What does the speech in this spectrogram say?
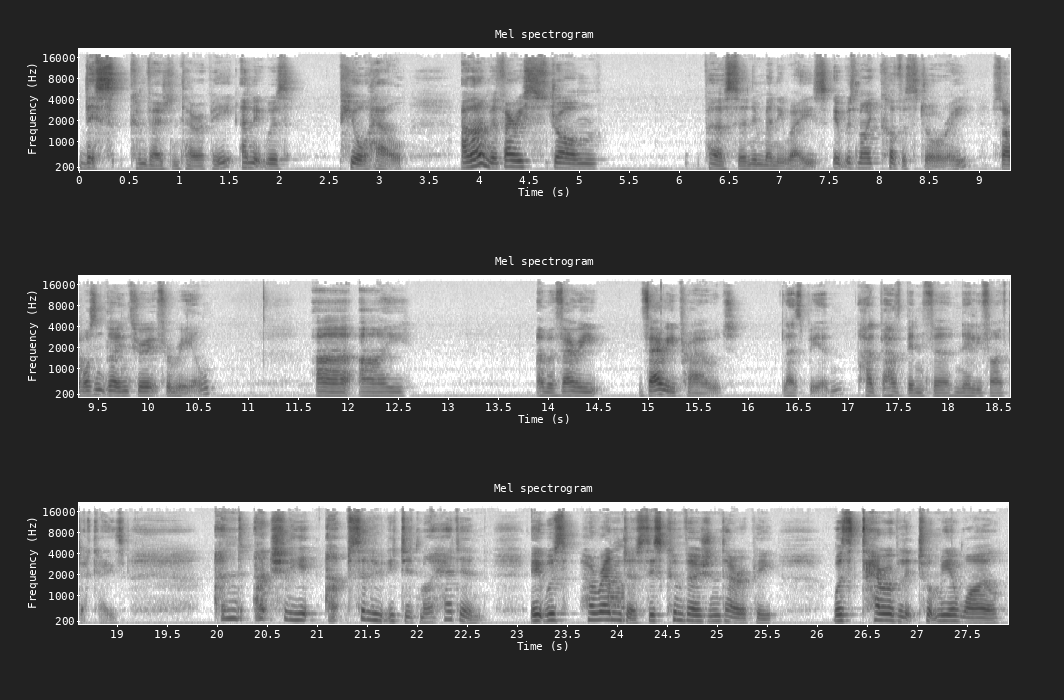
this conversion therapy, and it was pure hell. And I'm a very strong person in many ways. It was my cover story, so I wasn't going through it for real. Uh, I am a very, very proud lesbian, had have been for nearly five decades, and actually it absolutely did my head in. It was horrendous. This conversion therapy was terrible. It took me a while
